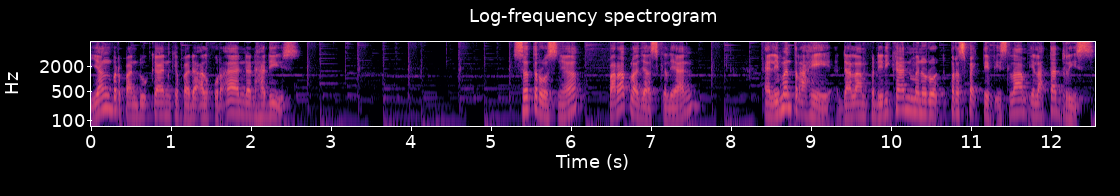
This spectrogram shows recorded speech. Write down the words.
yang berpandukan kepada Al-Quran dan Hadis. Seterusnya, para pelajar sekalian, elemen terakhir dalam pendidikan menurut perspektif Islam ialah tadris.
